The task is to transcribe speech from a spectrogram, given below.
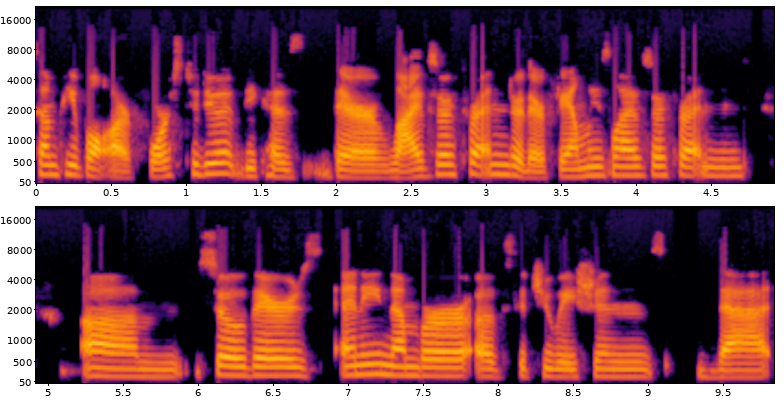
some people are forced to do it because their lives are threatened or their families' lives are threatened. Um, so there's any number of situations that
